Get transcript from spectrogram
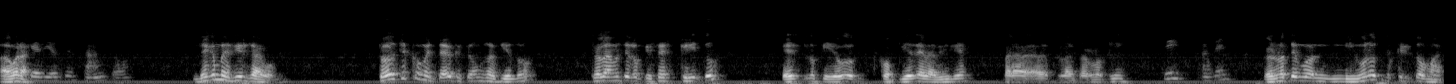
Ahora, que Dios es santo. Déjame decirte algo. Todo este comentario que estamos haciendo Solamente lo que está escrito es lo que yo copié de la Biblia para plantarlo aquí. Sí, amén. Pero no tengo ningún otro escrito más.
